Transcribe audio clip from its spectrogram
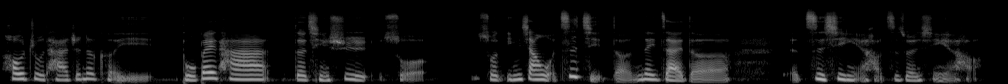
hold 住他，真的可以不被他的情绪所所影响我自己的内在的。自信也好，自尊心也好，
